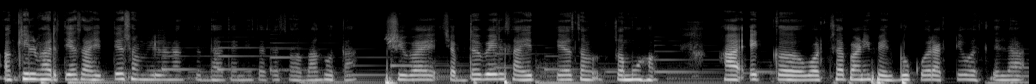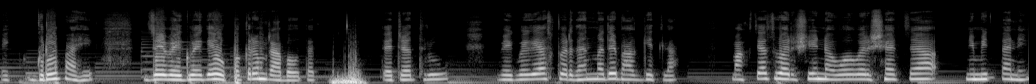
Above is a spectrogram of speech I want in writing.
अखिल भारतीय साहित्य संमेलनात सुद्धा त्याने त्याचा सहभाग होता. शिवाय शब्दवेल साहित्य समूह हा एक व्हॉट्सॲप आणि फेसबुकवर ॲक्टिव्ह असलेला एक ग्रुप आहे जे वेगवेगळे उपक्रम राबवतात. त्याच्या थ्रू वेगवेगळ्या स्पर्धांमध्ये भाग घेतला. मागच्याच वर्षी नववर्षाच्या निमित्ताने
